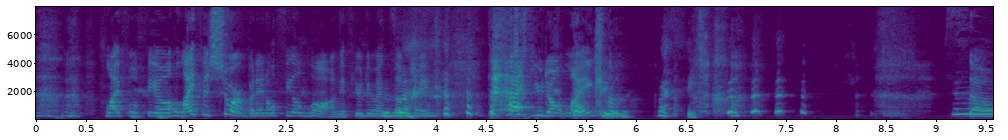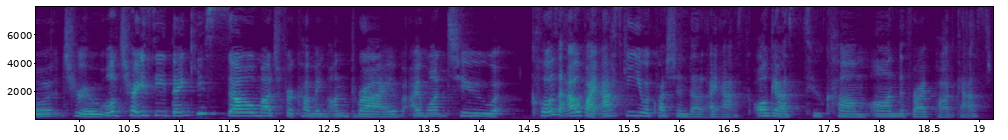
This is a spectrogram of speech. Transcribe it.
life will feel life is short, but it'll feel long if you're doing something that you don't like. Right. So true. Well, Tracy, thank you so much for coming on Thrive. I want to close out by asking you a question that I ask all guests who come on the Thrive podcast.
